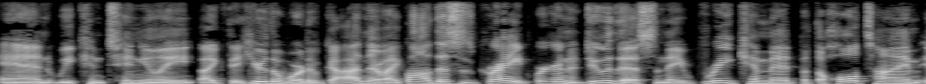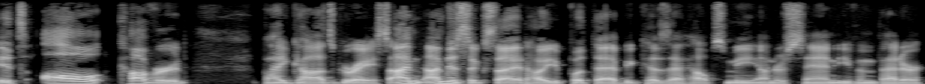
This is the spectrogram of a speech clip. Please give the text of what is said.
And we continually like they hear the word of God and they're like, "Wow, this is great. We're going to do this," and they recommit. But the whole time, it's all covered by God's grace. I'm I'm just excited how you put that because that helps me understand even better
